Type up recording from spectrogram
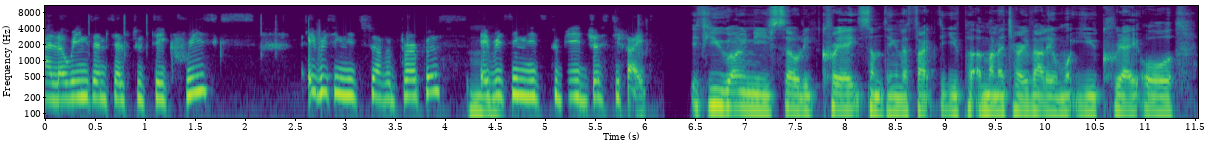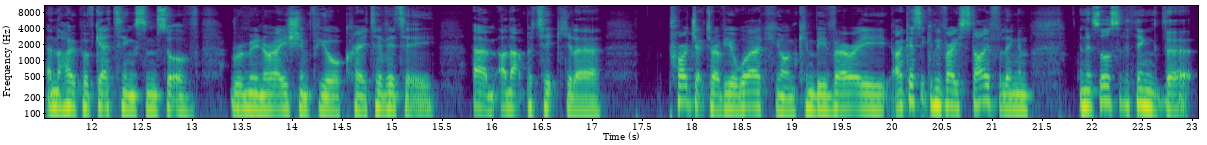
allowing themselves to take risks. Everything needs to have a purpose. Hmm. everything needs to be justified. If you only solely create something and the fact that you put a monetary value on what you create or in the hope of getting some sort of remuneration for your creativity um, on that particular project or whatever you're working on can be very i guess it can be very stifling. And and it's also the thing that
